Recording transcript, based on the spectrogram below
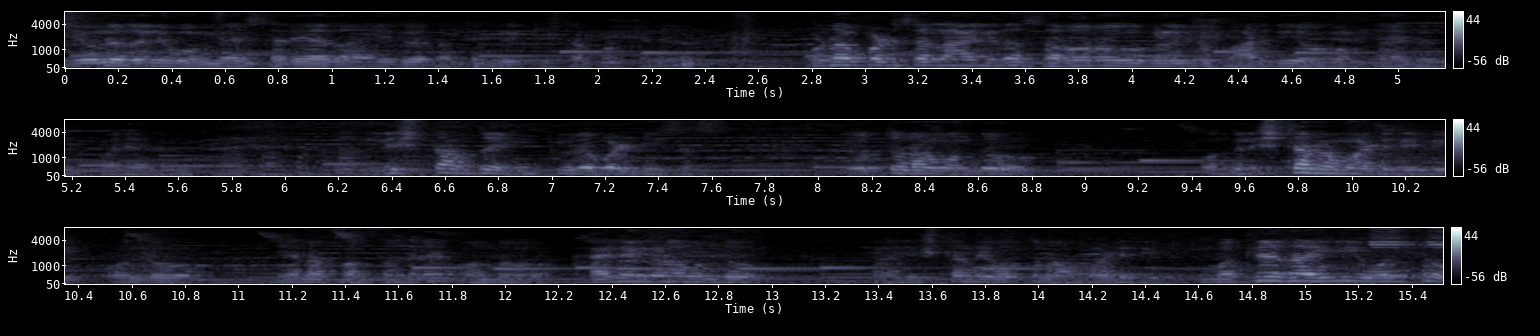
ಜೀವನದಲ್ಲಿ ಒಮ್ಮೆ ಸರಿಯಾದ ಆಯುರ್ವೇದ ಅಂತ ಹೇಳಕ್ಕೆ ಇಷ್ಟಪಡ್ತೀನಿ. ಗುಣಪಡಿಸಲಾಗಿದ ಸರ್ವರೋಗಗಳಿಗೆ ಭಾರತೀಯ ಯೋಗ ಅಂತ ಆಯುರ್ವೇದ ಪರಿಹಾರ ಅಂತ list of the incurable diseases ಇವತ್ತು ನಾವು ಒಂದು ಒಂದು ಲಿಸ್ಟನ್ನು ಮಾಡಿದ್ದೀವಿ. ಒಂದು ಏನಪ್ಪ ಅಂತಂದ್ರೆ, ಒಂದು ಕಾಯಿಲೆಗಳ ಒಂದು ಲಿಸ್ಟನ್ನು ಇವತ್ತು ನಾವು ಮಾಡಿದ್ದೀವಿ. ಮೊದಲನೇದಾಗಿ ಇವತ್ತು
